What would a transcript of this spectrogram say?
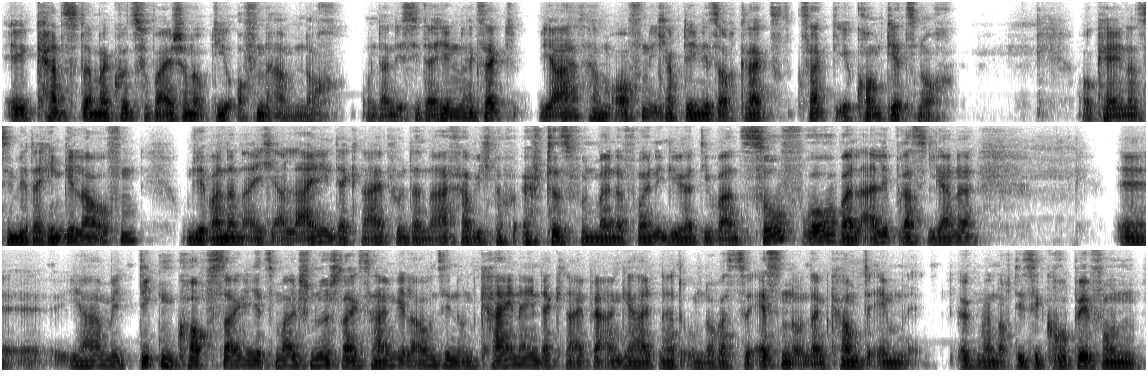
Äh, kannst du da mal kurz vorbeischauen, ob die offen haben noch? Und dann ist sie dahin und hat gesagt, ja, haben offen. Ich habe denen jetzt auch gesagt, gesagt, ihr kommt jetzt noch. Okay, und dann sind wir da hingelaufen und wir waren dann eigentlich allein in der Kneipe und danach habe ich noch öfters von meiner Freundin gehört, die waren so froh, weil alle Brasilianer äh, ja mit dicken Kopf, sage ich jetzt mal, schnurstracks heimgelaufen sind und keiner in der Kneipe angehalten hat, um noch was zu essen. Und dann kommt eben irgendwann noch diese Gruppe von,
